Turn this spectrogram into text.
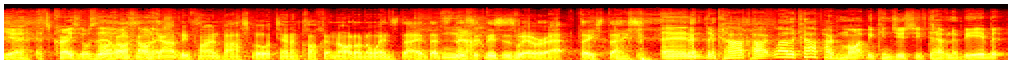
Yeah, it's crazy. I I, I, I can't actually. be playing basketball at ten o'clock at night on a Wednesday. That's Nah. this, this is where we're at these days. And the car park, well, the car park might be conducive to having a beer, but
